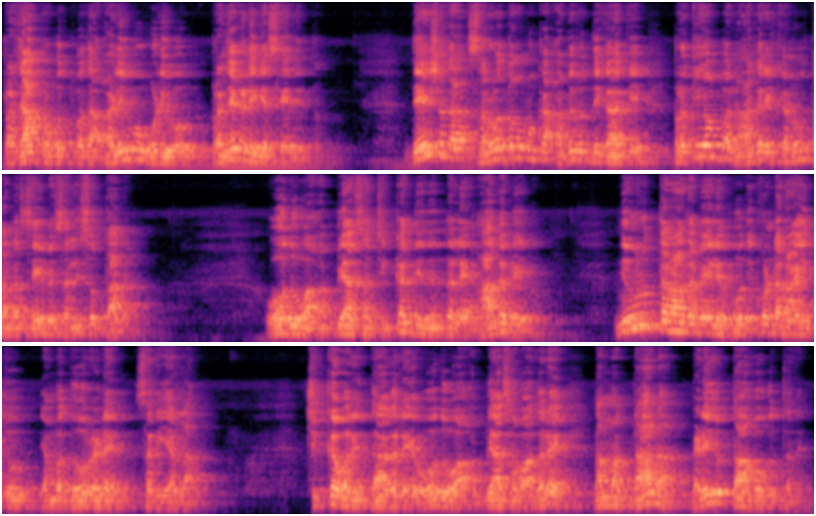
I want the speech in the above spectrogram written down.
ಪ್ರಜಾಪ್ರಭುತ್ವದ ಅಳಿವು ಉಳಿವು ಪ್ರಜೆಗಳಿಗೆ ಸೇರಿದ್ದು. ದೇಶದ ಸರ್ವತೋಮುಖ ಅಭಿವೃದ್ಧಿಗಾಗಿ ಪ್ರತಿಯೊಬ್ಬ ನಾಗರಿಕನು ತನ್ನ ಸೇವೆ ಸಲ್ಲಿಸುತ್ತಾನೆ ಓದುವ ಅಭ್ಯಾಸ ಚಿಕ್ಕಂದಿನಿಂದಲೇ ಆಗಬೇಕು. ನಿವೃತ್ತರಾದ ಮೇಲೆ ಓದಿಕೊಂಡರಾಯಿತು ಎಂಬ ಧೋರಣೆ ಸರಿಯಲ್ಲ. ಚಿಕ್ಕವರಿದ್ದಾಗಲೇ ಓದುವ ಅಭ್ಯಾಸವಾದರೆ ನಮ್ಮ ಜ್ಞಾನ ಬೆಳೆಯುತ್ತಾ ಹೋಗುತ್ತದೆ.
